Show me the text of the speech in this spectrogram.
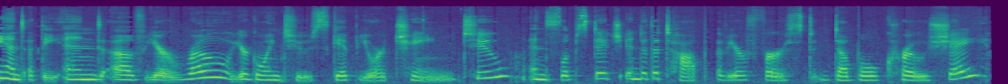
And at the end of your row, you're going to skip your chain two and slip stitch into the top of your first double crochet.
